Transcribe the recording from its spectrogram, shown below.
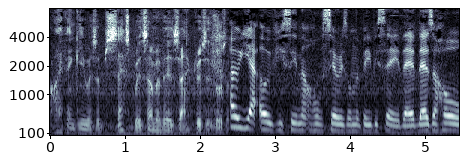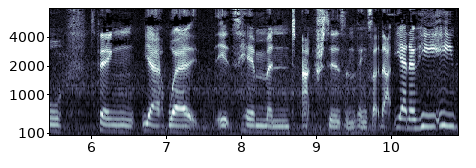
I think he was obsessed with some of his actresses. Wasn't Oh yeah. Oh, have you seen that whole series on the BBC? There, there's a whole thing, yeah, where it's him and actresses and things like that. Yeah. No, he, he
